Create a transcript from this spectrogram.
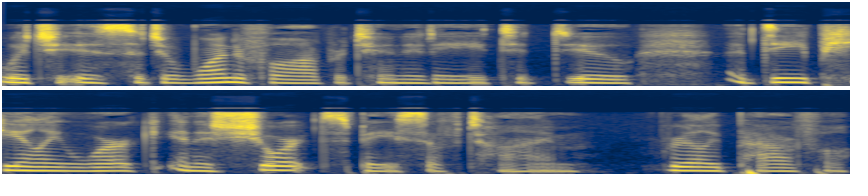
which is such a wonderful opportunity to do a deep healing work in a short space of time. Really powerful.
